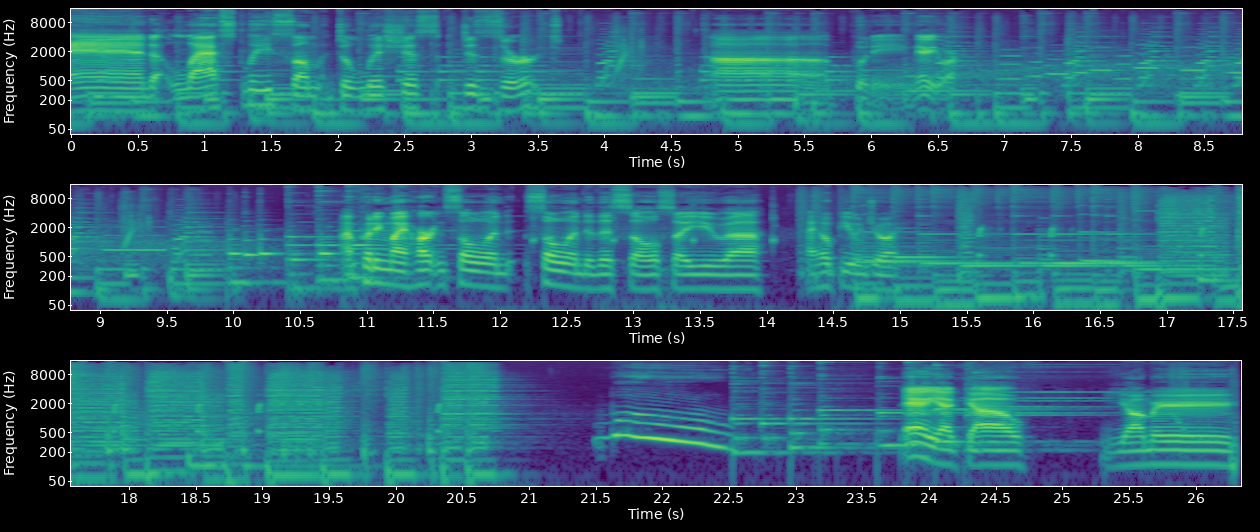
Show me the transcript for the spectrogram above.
And lastly, some delicious dessert. Uh, pudding. There you are. I'm putting my heart and soul and soul into this soul, so you. Uh, I hope you enjoy. There you go. Yummy.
